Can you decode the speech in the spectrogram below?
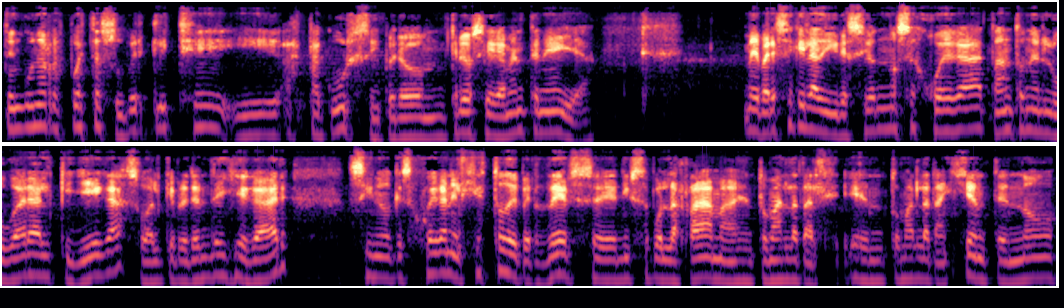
Tengo una respuesta súper cliché y hasta cursi, pero creo ciegamente en ella. Me parece que la digresión no se juega tanto en el lugar al que llegas o al que pretendes llegar, sino que se juega en el gesto de perderse, en irse por las ramas, en tomar la, en tomar la tangente, en no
